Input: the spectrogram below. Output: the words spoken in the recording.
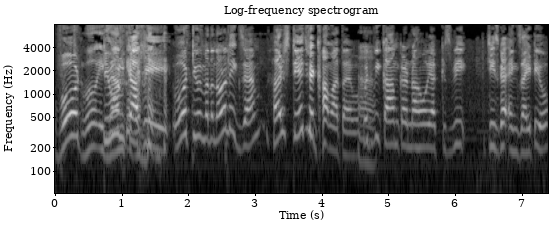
वो वो ट्यून काफ़ी वो ट्यून मतलब नॉट ओनली एग्ज़ाम हर स्टेज पे काम आता है वो. हाँ। कुछ भी काम करना हो या किसी भी चीज़ का एंजाइटी हो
